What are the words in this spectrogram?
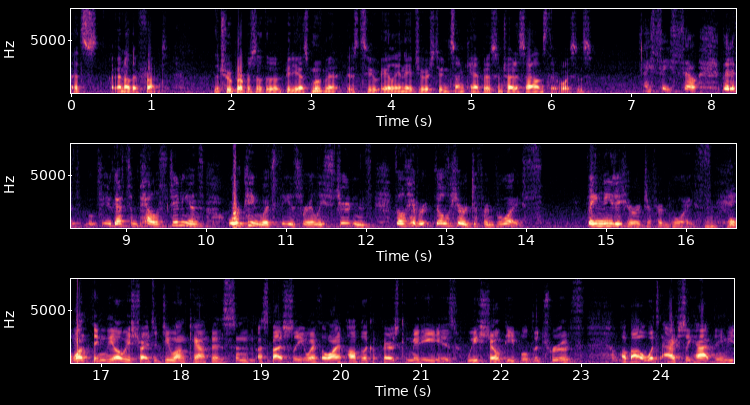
That's another front. The true purpose of the BDS movement is to alienate Jewish students on campus and try to silence their voices. I see. So, but if, if you got some Palestinians working with the Israeli students, they'll hear, they'll hear a different voice. They need to hear a different voice. Mm. Well, one thing we always try to do on campus, and especially with Illini Public Affairs Committee, is we show people the truth about what's actually happening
